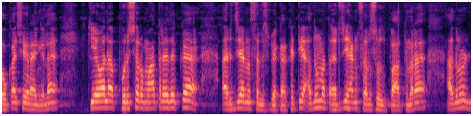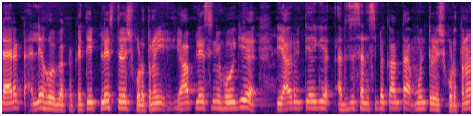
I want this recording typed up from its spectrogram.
ಅವಕಾಶ ಇರೋಂಗಿಲ್ಲ. ಕೇವಲ ಪುರುಷರು ಮಾತ್ರ ಇದಕ್ಕೆ ಅರ್ಜಿಯನ್ನು ಸಲ್ಲಿಸಬೇಕಾಕೈತಿ. ಅದು ಮತ್ತು ಅರ್ಜಿ ಹೆಂಗೆ ಸಲ್ಲಿಸೋದಪ್ಪ ಅಂತಂದ್ರೆ ಅದನ್ನು ಡೈರೆಕ್ಟ್ ಅಲ್ಲೇ ಹೋಗ್ಬೇಕಾಕೈತಿ. ಪ್ಲೇಸ್ ತಿಳಿಸ್ಕೊಡ್ತಾನೆ. ಯಾವ ಪ್ಲೇಸ್ ನೀವು ಹೋಗಿ ಯಾವ ರೀತಿಯಾಗಿ ಅರ್ಜಿ ಸಲ್ಲಿಸಬೇಕಂತ ಮುಂದೆ ತಿಳಿಸ್ಕೊಡ್ತಾನೆ.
